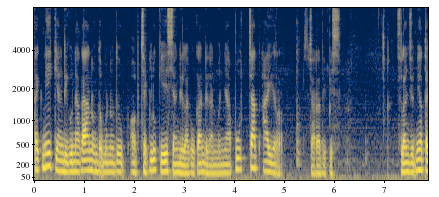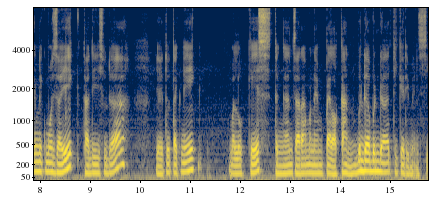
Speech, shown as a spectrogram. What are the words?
Teknik yang digunakan untuk menutup objek lukis yang dilakukan dengan menyapu cat air secara tipis. Selanjutnya teknik mozaik, tadi sudah, yaitu teknik melukis dengan cara menempelkan benda-benda tiga dimensi.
